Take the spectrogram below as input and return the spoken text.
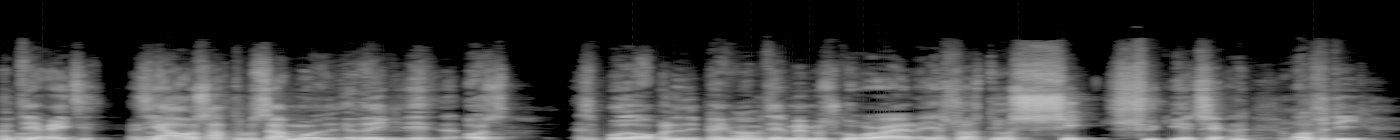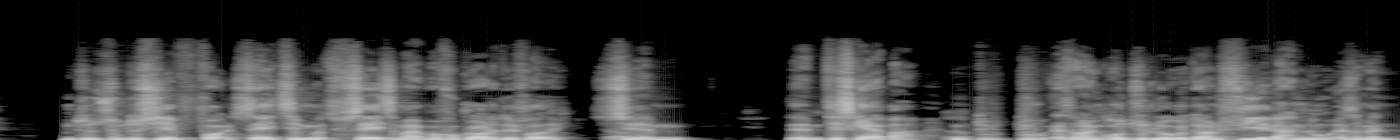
Jamen, det er rigtigt. Altså, jeg har også haft det på samme måde. Jeg ved ikke, øh, også, altså både op og ned i perioden, ja. men det der med, at man skulle røre alt. Jeg synes også, det var sindssygt irriterende. Mm. Også fordi, som du, som du siger, folk sagde til, mig, sagde til mig, hvorfor gør du det, Frederik? Så siger jeg, "Jamen, det skal jeg bare. Ja. Du, du, altså, der er ingen grund til at lukke døren fire gange nu. Altså, men,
